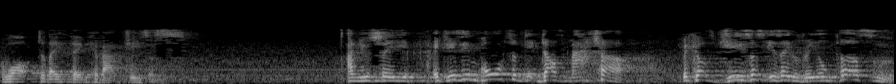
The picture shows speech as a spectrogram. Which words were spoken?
what do they think about Jesus? And you see, it is important, it does matter, because Jesus is a real person.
